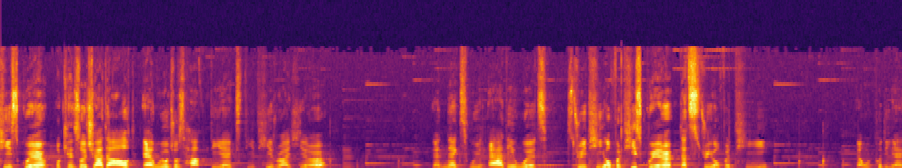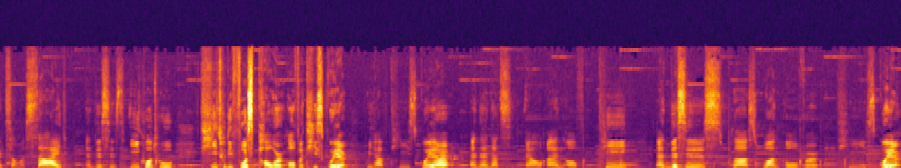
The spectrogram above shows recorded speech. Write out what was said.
t squared will cancel each other out, and we will just have dx dt right here. And next, we add it with 3t over t squared, that's 3 over t. And we put the x on the side, and this is equal to t to the fourth power over t squared. We have t squared, and then that's ln of t, and this is plus 1 over t squared.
